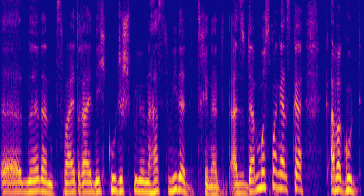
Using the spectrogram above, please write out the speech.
äh, ne, dann zwei, drei nicht gute Spiele, dann hast du wieder die Trainer. Also da muss man ganz klar, aber gut,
